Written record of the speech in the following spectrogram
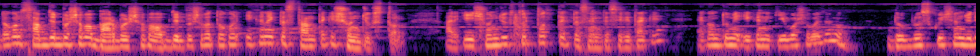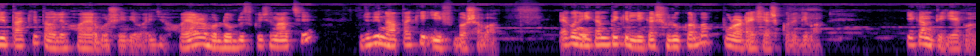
যখন সাবজেক্ট বসাবা বার বসাবা অবজেক্ট বসাবা, তখন এখানে একটা স্থান থাকে সংযোগস্থল। আর এই সংযোগস্থল প্রত্যেকটা সেন্টেন্সেরই থাকে। এখন তুমি এখানে কি বসাবা জানো? ডব্লুস কুয়েশন যদি থাকে, তাহলে হয়ার বসিয়ে দেওয়া এই যে হয়ার ডব্লুস কুয়েশন আছে। যদি না থাকে ইফ বসাবা। এখন এখান থেকে লেখা শুরু করবা, পুরাটাই শেষ করে দিবা। এখান থেকে এখন।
